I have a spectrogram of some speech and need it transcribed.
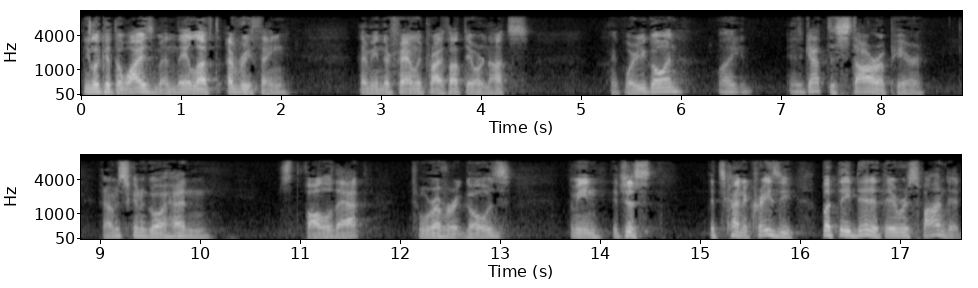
you look at the wise men, they left everything. I mean, their family probably thought they were nuts. Like, where are you going? Well, he's got this star up here, and I'm just going to go ahead and follow that. to wherever it goes. I mean, it just, it's kind of crazy. But they did it. They responded.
